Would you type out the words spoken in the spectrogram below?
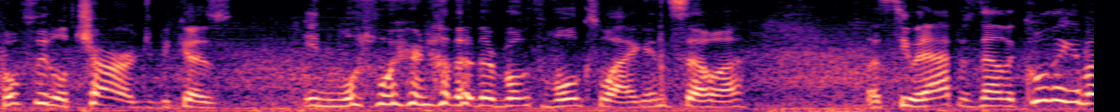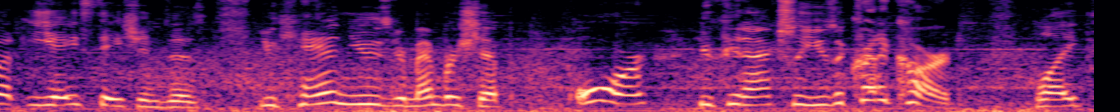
Hopefully it'll charge because in one way or another they're both Volkswagen. So uh, let's see what happens. Now the cool thing about EA stations is you can use your membership or you can actually use a credit card like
